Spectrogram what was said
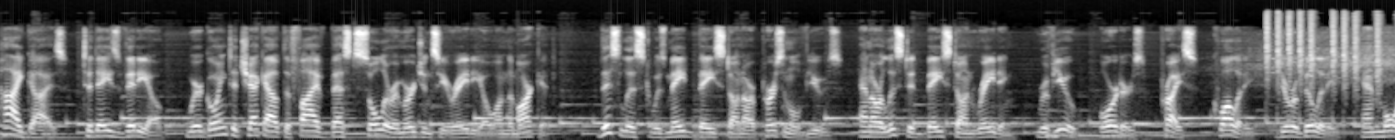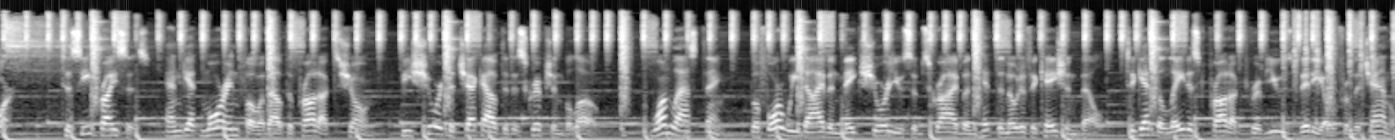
Hi guys, today's video, we're going to check out the 5 best solar emergency radio on the market. This list was made based on our personal views and are listed based on rating, review, orders, price, quality, durability, and more. To see prices and get more info about the products shown, be sure to check out the description below. One last thing, before we dive in make sure you subscribe and hit the notification bell to get the latest product reviews video from the channel.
